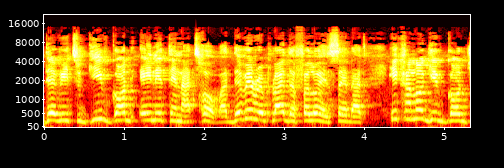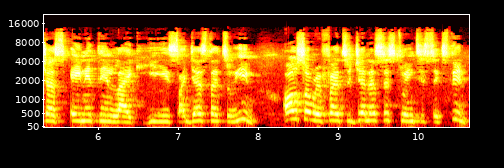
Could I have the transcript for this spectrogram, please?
David to give God anything at all, but David replied the fellow and said that he cannot give God just anything like he suggested to him also refer to Genesis 20:16.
